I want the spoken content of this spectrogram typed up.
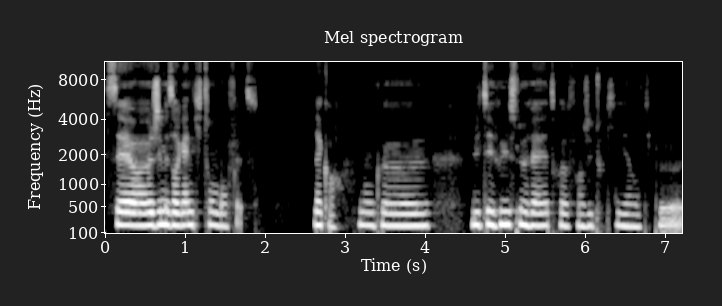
C'est euh, j'ai mes organes qui tombent en fait. D'accord. Donc euh, l'utérus, l'urètre, enfin j'ai tout qui est un petit peu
